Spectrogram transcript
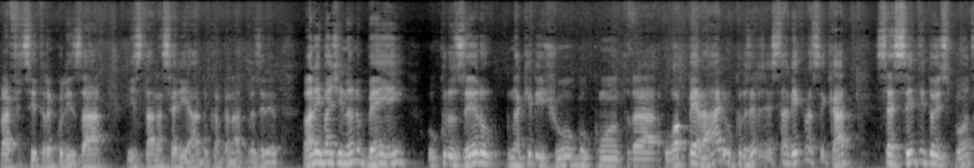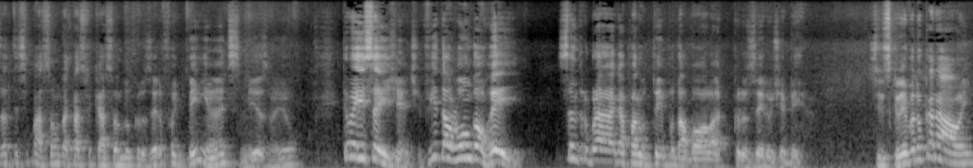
para se tranquilizar e estar na Série A do Campeonato Brasileiro. Olha, imaginando bem, hein? O Cruzeiro, naquele jogo contra o Operário, o Cruzeiro já estaria classificado. 62 pontos, a antecipação da classificação do Cruzeiro foi bem antes mesmo, viu? Então é isso aí, gente. Vida longa ao rei. Sandro Braga para o Tempo da Bola Cruzeiro GB. Se inscreva no canal, hein?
